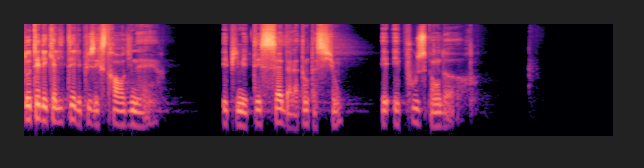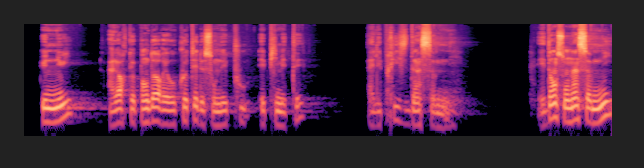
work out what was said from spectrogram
doté des qualités les plus extraordinaires. Épiméthée cède à la tentation et épouse Pandore. Une nuit, alors que Pandore est aux côtés de son époux Épiméthée, elle est prise d'insomnie. Et dans son insomnie,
